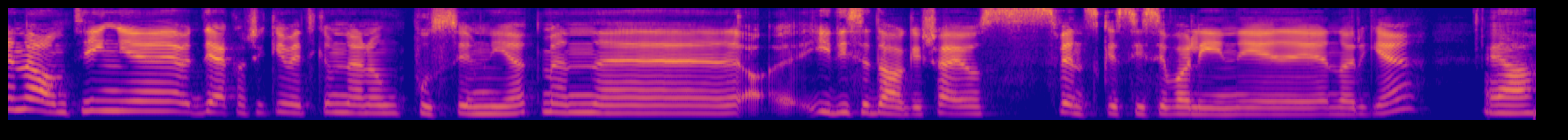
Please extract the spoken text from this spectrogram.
en annen ting eh, Det er kanskje ikke, jeg vet ikke om det er noen positiv nyhet, men uh, i disse dager så er jo svenske Sissi Wallin i Norge. Ja,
